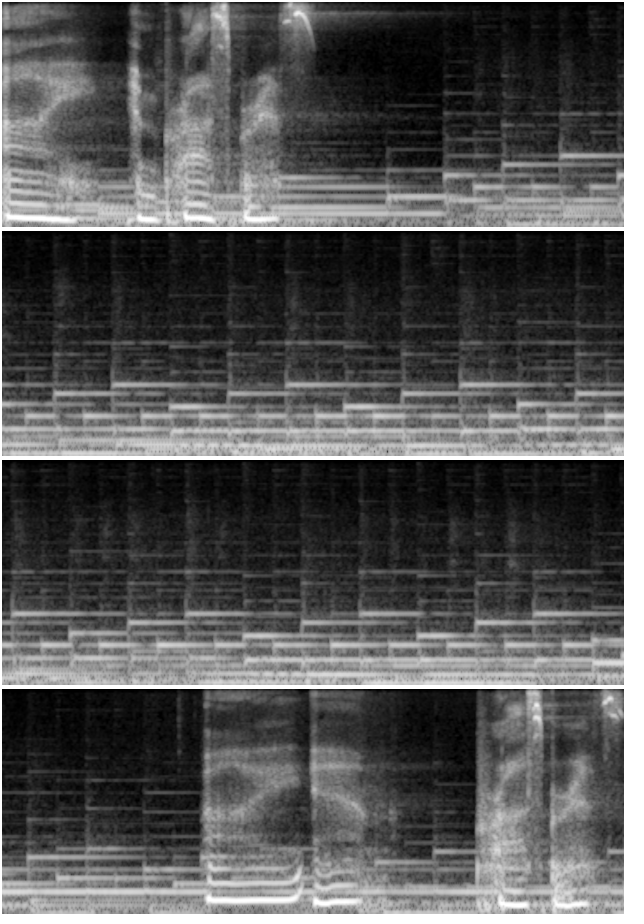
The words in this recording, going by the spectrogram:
I am prosperous. I am prosperous.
